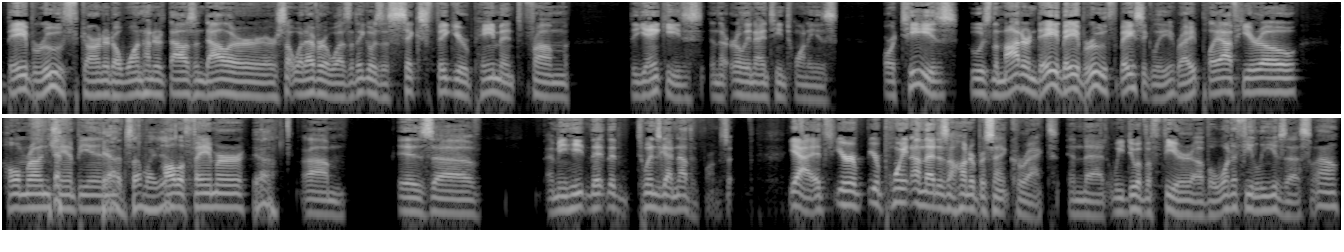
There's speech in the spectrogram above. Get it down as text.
Babe Ruth garnered a one hundred thousand dollar or so whatever it was. I think it was a six figure payment from the Yankees in the early nineteen twenties. Ortiz, who was the modern day Babe Ruth, basically, right? Playoff hero, home run champion, yeah, in some ways, yeah. Hall of Famer. Yeah, um, is uh, I mean, he the, the, Twins got nothing for him. So, yeah, it's your your point on that is hundred percent correct. In that we do have a fear of, well, what if he leaves us? Well,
